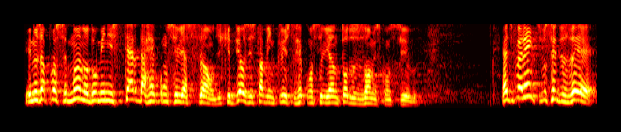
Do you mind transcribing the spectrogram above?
e nos aproximando do ministério da reconciliação, de que Deus estava em Cristo reconciliando todos os homens consigo. É diferente você dizer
